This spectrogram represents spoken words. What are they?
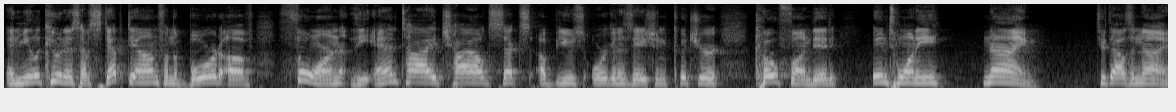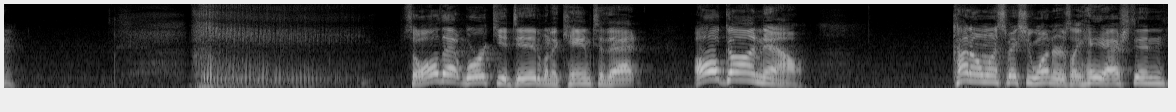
and Mila Kunis have stepped down from the board of Thorn, the anti child sex abuse organization Kutcher co funded in 29, 2009. So, all that work you did when it came to that, all gone now. Kind of almost makes you wonder it's like, hey, Ashton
